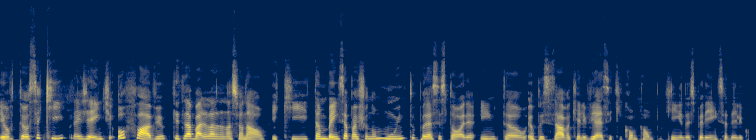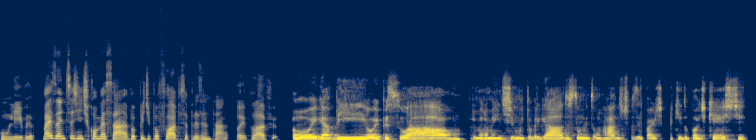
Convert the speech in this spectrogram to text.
eu trouxe aqui pra gente o Flávio, que trabalha lá na Nacional e que também se apaixonou muito por essa história, então eu precisava que ele viesse aqui contar um pouquinho da experiência dele com o livro. Mas antes a gente começar, eu vou pedir pro Flávio se apresentar. Oi, Flávio. Oi, Gabi. Oi, pessoal. Primeiramente, muito obrigado. Estou muito honrado de fazer parte aqui do podcast.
